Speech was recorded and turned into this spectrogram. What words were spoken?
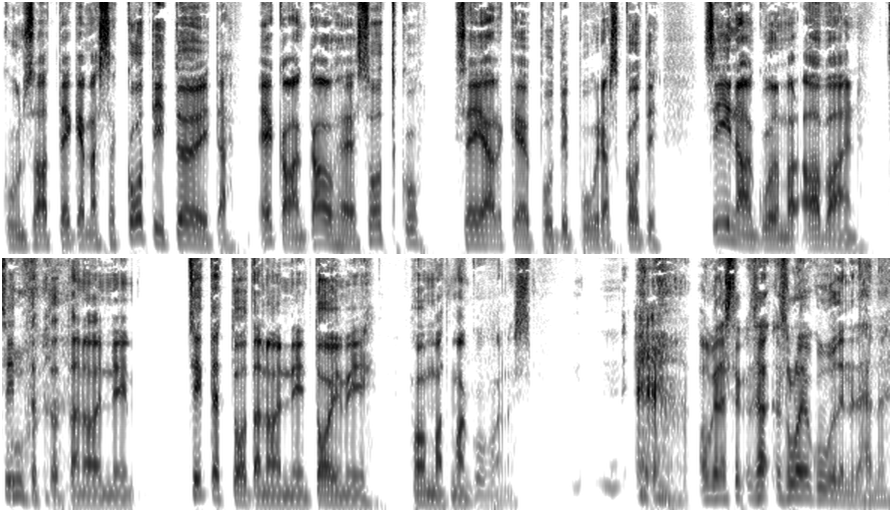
kun sä oot tekemässä kotitöitä. Eka on kauhea sotku, sen jälkeen putipuhdas koti. Siinä on kuulemma avain. Sitten, uh. tota noin, niin, sitten tuota noin, niin toimii hommat makuuhuoneessa. Onko tästä, sulla on joku uutinen tähän näin?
